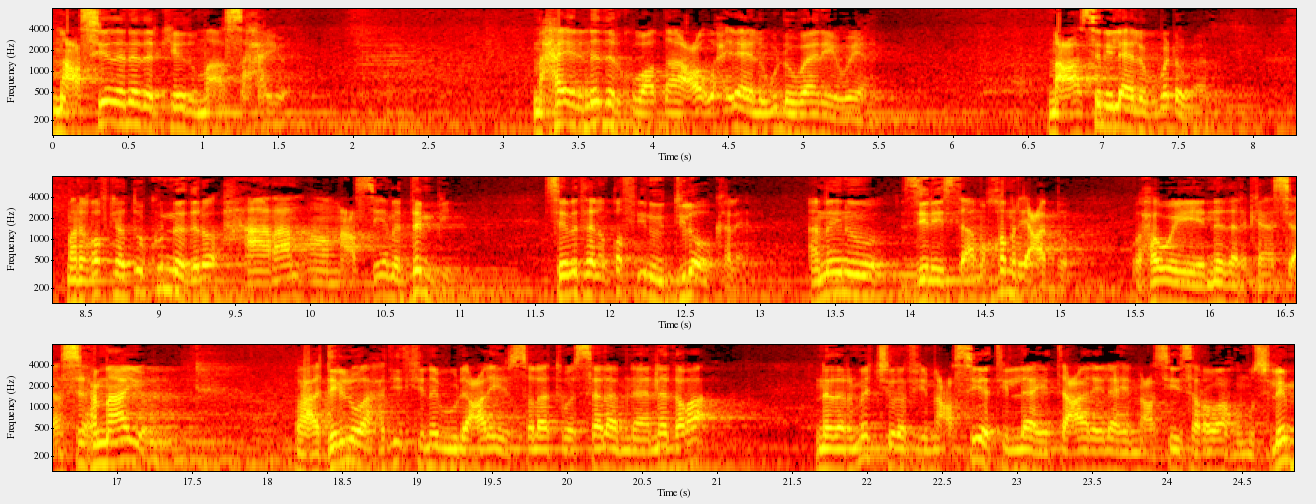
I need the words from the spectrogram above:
Macsiyada nadarkeedu ma asaxayo maxaa yeele nadarku waa daaco wax ilahay lagu dhowaanaya weyaan macaasina ilahay laguma dhowaano marka qofki hadduu ku nadro xaaraan ama macsiyo ama dembi sida maalan qof inuu dilo oo kale ama inuu zinaysto ama khamri cabo waxa weeye nadarkaasi asix maayo waxaa daliil u ah xadiidkii nabigu uhi calayhi الsalaaةu wasalaam laa nadra nadar ma jiro fii macصiyaة اllahi tacala ilahay macsiyiisa rawaahu muslim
